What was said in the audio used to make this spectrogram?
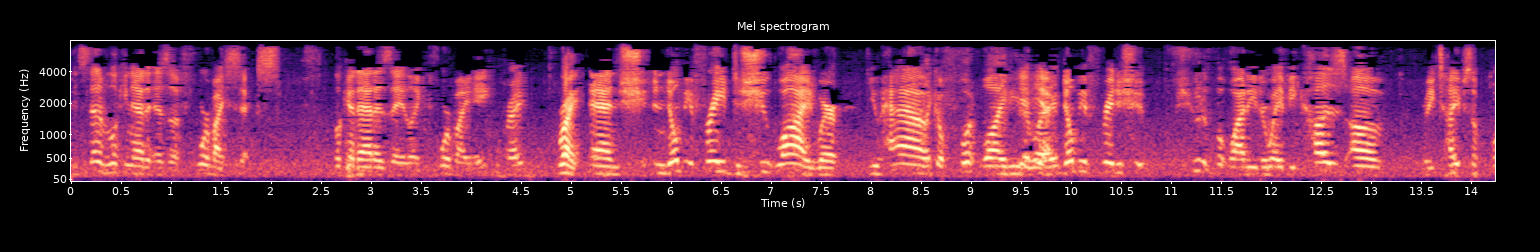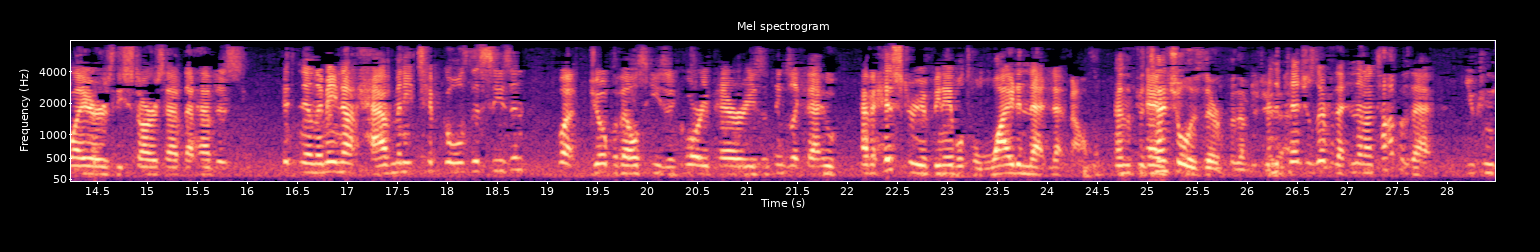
instead of looking at it as a four by six, look at that as a like four by eight, right? Right, And sh- and don't be afraid to shoot wide where you have like a foot wide yeah, either yeah, way. don't be afraid to shoot shoot a foot wide either way because of the types of players these stars have that have this. Now they may not have many tip goals this season, but Joe Pavelski's and Corey Perry's and things like that who have a history of being able to widen that net mouth, And the potential is there for them to do that. and the potential is there for that. And then on top of that, you can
